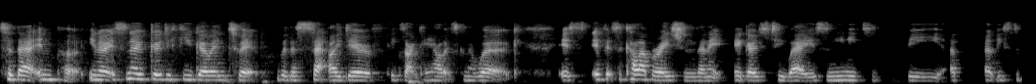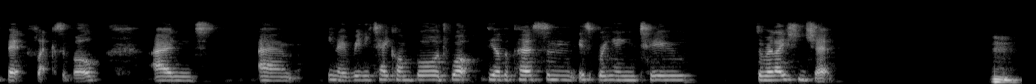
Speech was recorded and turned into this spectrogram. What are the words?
to their input. You know, it's no good if you go into it with a set idea of exactly how it's going to work. It's if it's a collaboration, then it, it goes two ways, and you need to be a, at least a bit flexible, and um, you know, really take on board what the other person is bringing to the relationship. Hmm.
